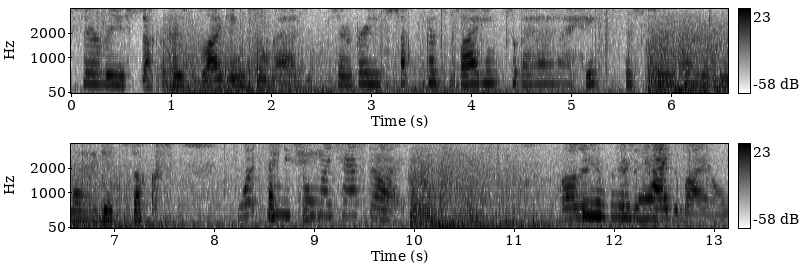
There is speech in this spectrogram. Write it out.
Server, you suck because it's lagging so bad. Server, you suck because it's lagging so bad. I hate this server lag, it sucks. What? Somebody stole my cacti. Oh, there's a, there's a taiga biome.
